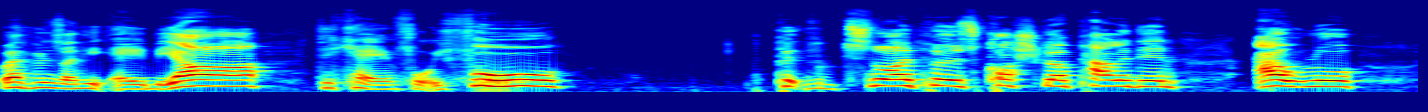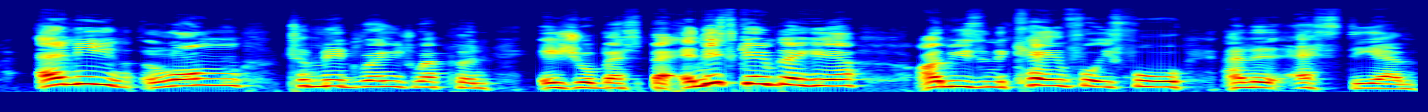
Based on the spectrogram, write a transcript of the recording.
weapons like the ABR, the KN44, snipers, Koshka, Paladin, Outlaw, any long to mid range weapon is your best bet. In this gameplay here, I'm using the KN44 and an SDM.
